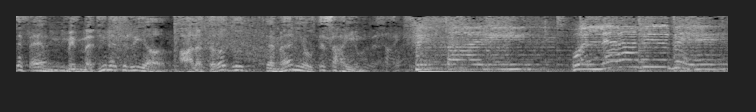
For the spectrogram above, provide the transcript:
ميكس اف ام من مدينة الرياض على تردد 98 في الطريق ولا بالبيت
